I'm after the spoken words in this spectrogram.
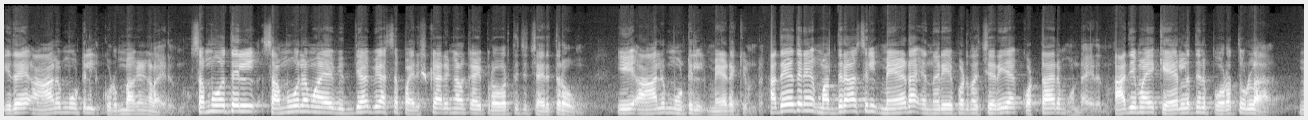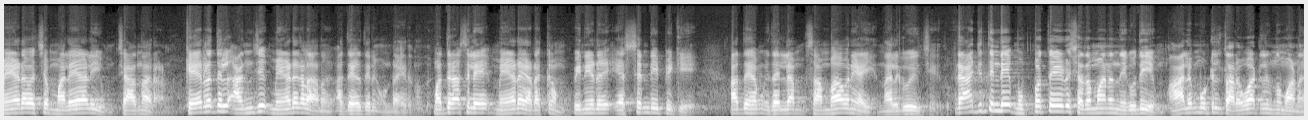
ഇതേ ആലുംമൂട്ടിൽ കുടുംബാംഗങ്ങളായിരുന്നു. സമൂഹത്തിൽ സമൂലമായ വിദ്യാഭ്യാസ പരിഷ്കാരങ്ങൾക്കായി പ്രവർത്തിച്ച ചരിത്രവും ഈ ആലുംമൂട്ടിൽ മേടയ്ക്കുണ്ട്. അദ്ദേഹത്തിന് മദ്രാസിൽ മേട എന്നറിയപ്പെടുന്ന ചെറിയ കൊട്ടാരം ഉണ്ടായിരുന്നു. ആദ്യമായി കേരളത്തിന് പുറത്തുള്ള മേട വെച്ച മലയാളിയും ചാന്നാറാണ് കേരളത്തിൽ അഞ്ച് മേടകളാണ് അദ്ദേഹത്തിന് ഉണ്ടായിരുന്നത്. മദ്രാസിലെ മേടയടക്കം പിന്നീട് എസ് എൻ ഡി പിക്ക് അദ്ദേഹം ഇതെല്ലാം സംഭാവനയായി നൽകുകയും ചെയ്തു. രാജ്യത്തിന്റെ മുപ്പത്തേഴ് ശതമാനം നികുതിയും ആലമ്മൂട്ടിൽ തറവാട്ടിൽ നിന്നുമാണ്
